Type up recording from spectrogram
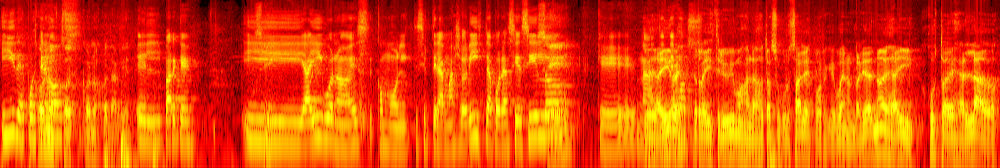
Y después Conozco, tenemos conozco también. el parque. Y ahí, bueno, es como decirte la mayorista, por así decirlo. Sí. Que nada, Desde ahí redistribuimos a las otras sucursales porque, bueno, en realidad no desde ahí, justo desde al lado.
